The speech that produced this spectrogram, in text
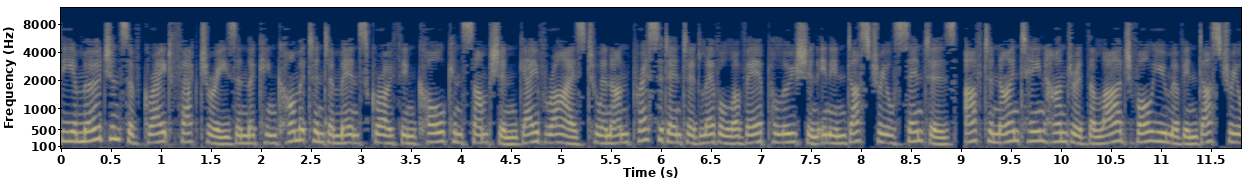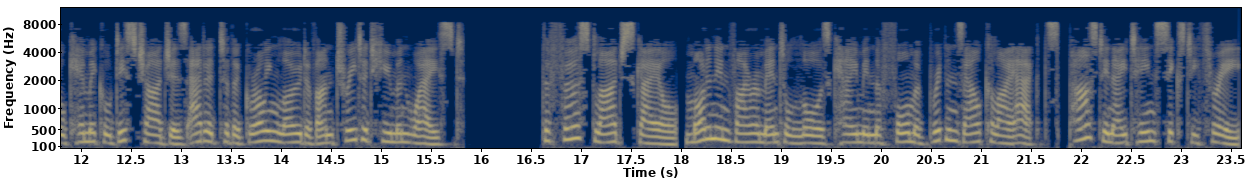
The emergence of great factories and the concomitant immense growth in coal consumption gave rise to an unprecedented level of air pollution in industrial centers. After 1900, the large volume of industrial chemical discharges added to the growing load of untreated human waste. The first large-scale, modern environmental laws came in the form of Britain's Alkali Acts, passed in 1863,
